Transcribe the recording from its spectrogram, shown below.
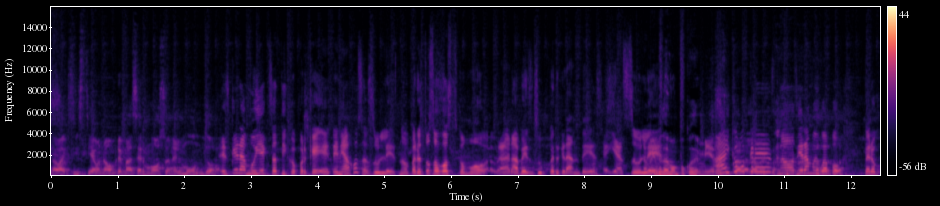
no existía un hombre más hermoso en el mundo. Es que era muy exótico porque eh, tenía ojos azules, ¿no? Pero estos ojos como árabes súper grandes y A azules. mí me daba un poco de miedo. Ay, ¿cómo cara, crees? No, sí era muy guapo. Pero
